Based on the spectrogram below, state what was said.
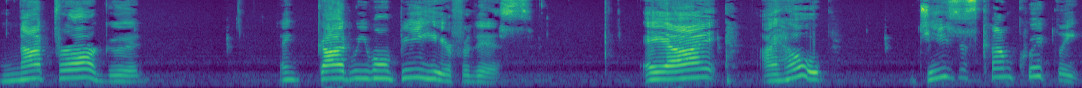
Not for our good. Thank God we won't be here for this. AI, I hope. Jesus, come quickly.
